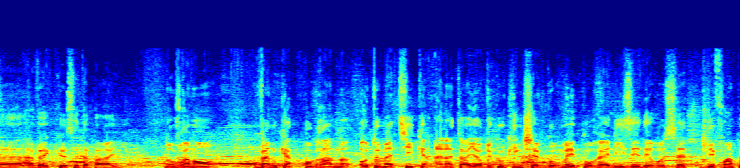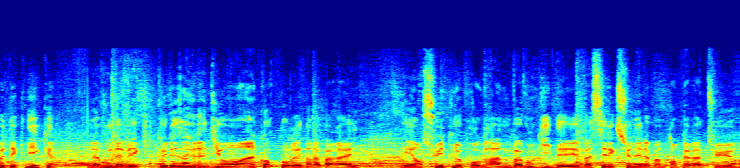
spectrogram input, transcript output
euh, avec cet appareil. Donc vraiment 24 programmes automatiques à l'intérieur du Cooking Chef Gourmet pour réaliser des recettes des fois un peu techniques. Là vous n'avez que les ingrédients à incorporer dans l'appareil et ensuite le programme va vous guider, va sélectionner la bonne température,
